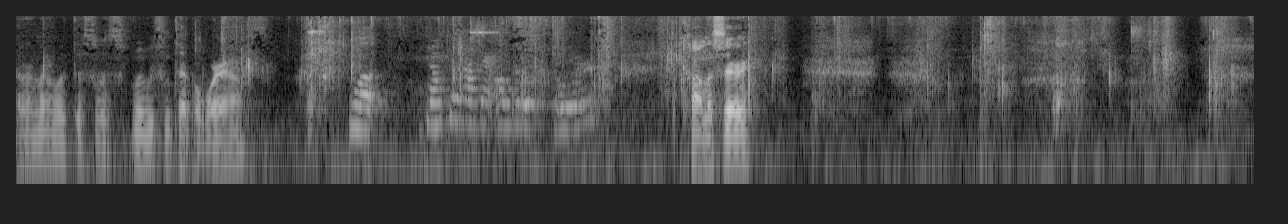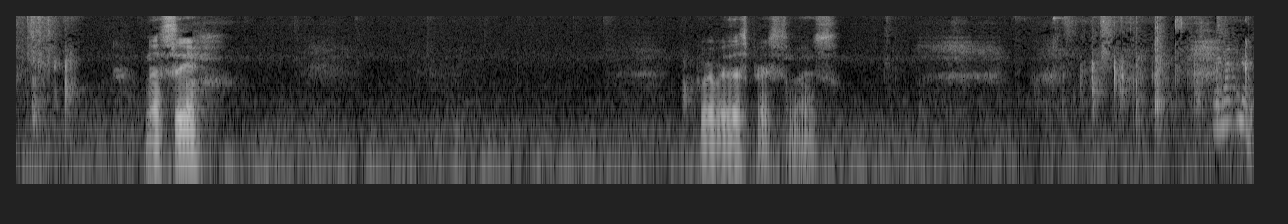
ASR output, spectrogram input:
I don't know what this was. Maybe some type of warehouse? Well, don't they have their own little store? Commissary? Now see. Whoever this person is. They're not gonna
